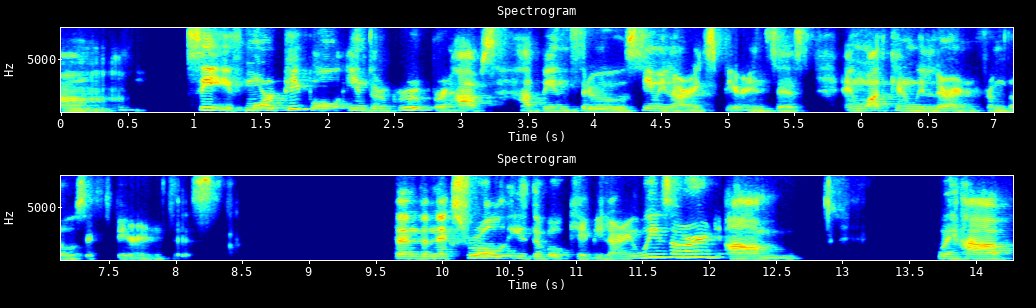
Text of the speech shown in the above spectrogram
um, see if more people in their group perhaps have been through similar experiences and what can we learn from those experiences. Then the next role is the vocabulary wizard. Um, we have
